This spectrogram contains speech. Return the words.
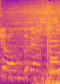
Get on the dance floor.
